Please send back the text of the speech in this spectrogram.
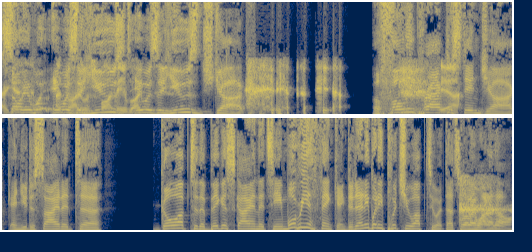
I so it, I it was thought a used funny, but- it was a used jock, yeah. A fully practiced in jock, and you decided to go up to the biggest guy on the team. What were you thinking? Did anybody put you up to it? That's what I want to know.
